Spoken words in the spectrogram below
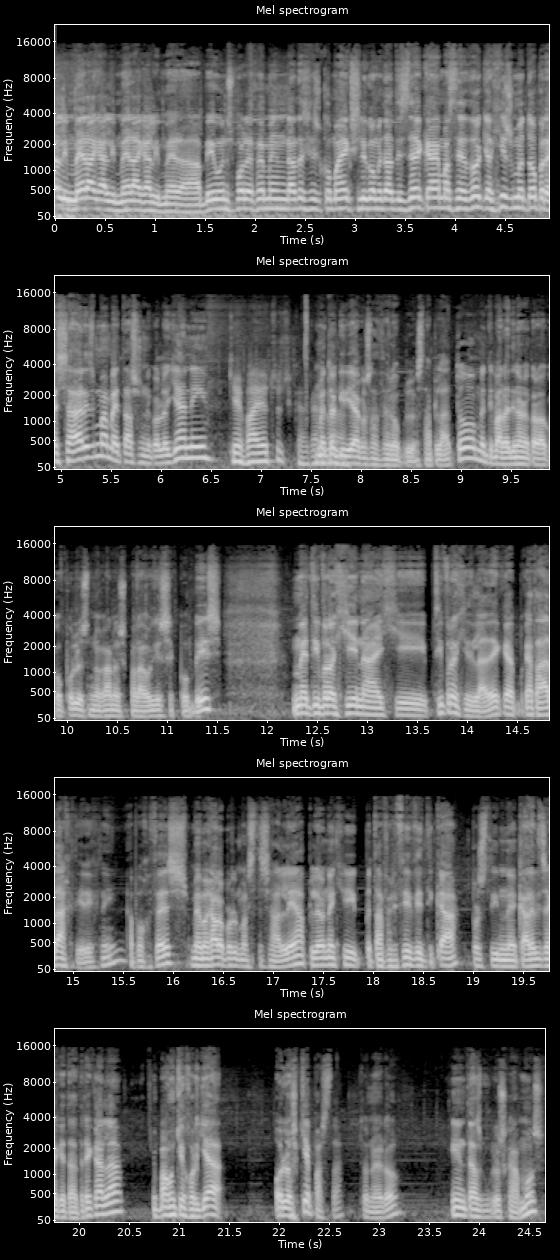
Καλημέρα, καλημέρα, καλημέρα. Big Sport FM 94,6 λίγο μετά τις 10. Είμαστε εδώ και αρχίζουμε το πρεσάρισμα μετά στον Νικολογιάννη. Και Βάιο Τσούτσικα. Με τον Κυριάκο Σταθερόπουλο στα πλατό. Με την Βαλαντίνα Νικολακοπούλου στην οργάνωση παραγωγής εκπομπής. Με τη βροχή να έχει. Τι βροχή δηλαδή, καταράχτη ρίχνει από χθες. Με μεγάλο πρόβλημα στη Θεσσαλία. Πλέον έχει μεταφερθεί δυτικά προς την Καρδίτσα και τα Τρίκαλα. Υπάρχουν και χωριά ολοσκέπαστα το νερό. Είναι ένας μικρός χαμός.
